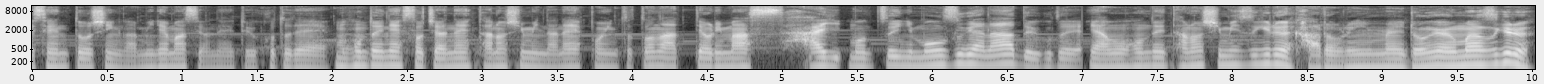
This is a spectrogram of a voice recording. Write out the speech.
戦闘シーンが見れますよね、ということで、もう本当にね、そちらね、楽しみなね、ポイントとなっております。はい。もうついにもうすぐやな、ということで、いやもう本当に楽しみすぎる。カロリーメイトがうますぎる。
